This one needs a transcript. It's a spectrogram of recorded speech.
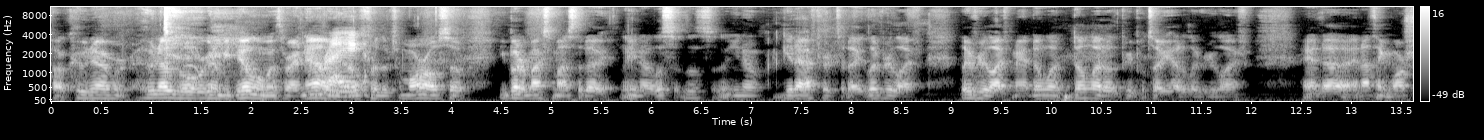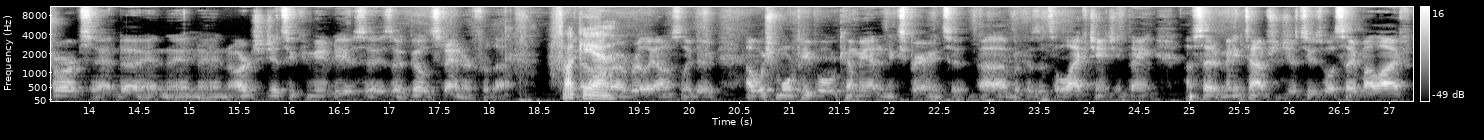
fuck, who never, who knows what we're going to be dealing with right now, you know, for the tomorrow. So you better maximize today. You know, let's let's you know get after it today. Live your life. Live your life, man. Don't let don't let other people tell you how to live your life. And uh, and I think martial arts and uh, and, and and our jiu-jitsu community is, is a gold standard for that. Fuck You know, yeah. I really honestly do. I wish more people would come in and experience it uh, because it's a life changing thing. I've said it many times. Jiu Jitsu is what saved my life,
